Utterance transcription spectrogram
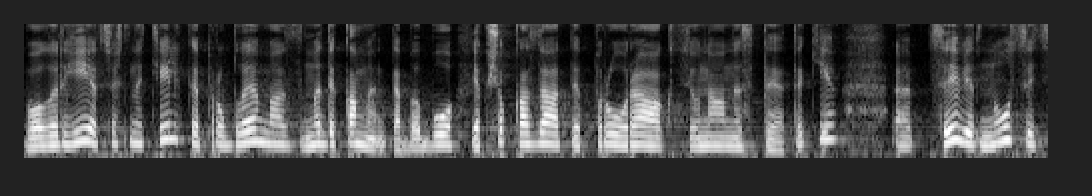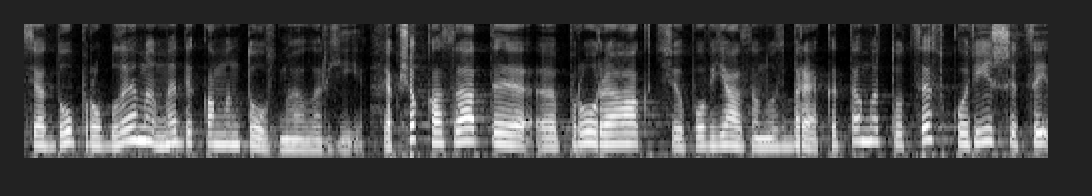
бо алергія це ж не тільки проблема з медикаментами. Бо якщо казати про реакцію на анестетики, е, це відноситься до проблеми медикаментозної алергії. Якщо казати е, про реакцію пов'язану з брекетами, то це скоріше це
